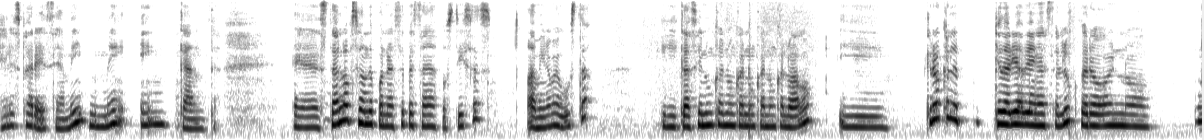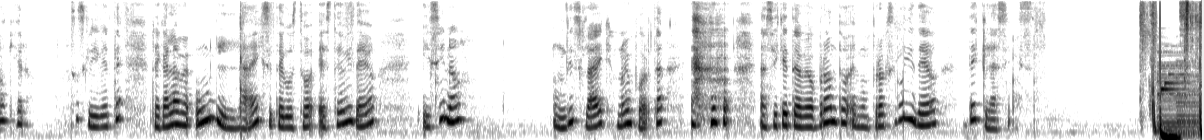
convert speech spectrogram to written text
¿Qué les parece? A mí me encanta. Eh, está la opción de ponerse pestañas postizas. A mí no me gusta. Y casi nunca, nunca, nunca, nunca lo hago. Y creo que le quedaría bien a este look, pero no, no quiero. Suscríbete, regálame un like si te gustó este video. Y si no, un dislike, no importa. Así que te veo pronto en un próximo video de Classimis. You.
